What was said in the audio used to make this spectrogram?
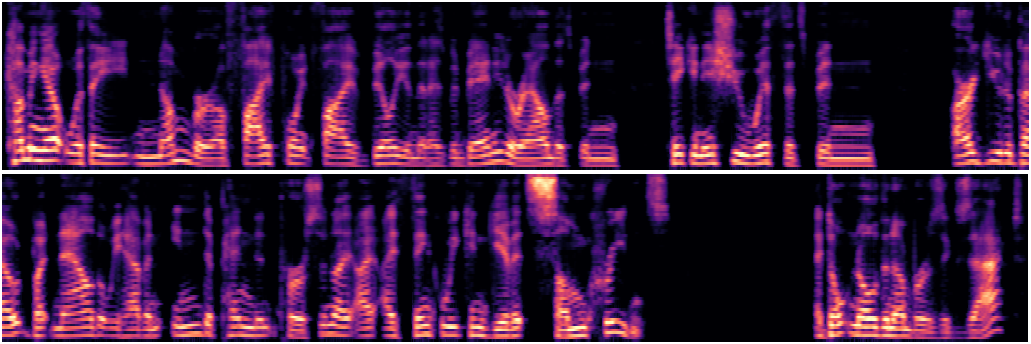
coming out with a number of 5.5 billion that has been bandied around, that's been taken issue with, that's been argued about. But now that we have an independent person, I, I, I think we can give it some credence. I don't know the number is exact,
